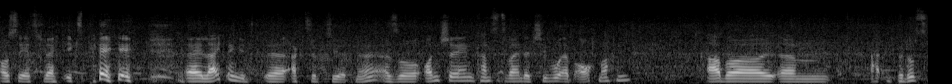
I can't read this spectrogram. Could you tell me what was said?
außer jetzt vielleicht XPay, äh, Lightning äh, akzeptiert. Ne? Also On-Chain kannst du zwar in der Chivo-App auch machen, aber ähm, benutzt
